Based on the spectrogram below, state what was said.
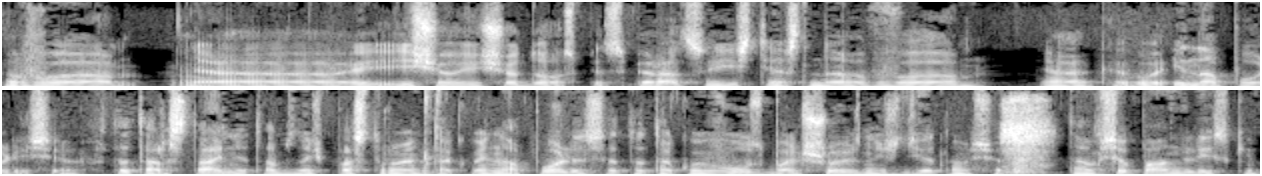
в, еще, еще до спецоперации, естественно, в как бы Иннополисе в Татарстане, там, значит, построен такой Иннополис, это такой вуз большой, значит, где там все, там все по-английски.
